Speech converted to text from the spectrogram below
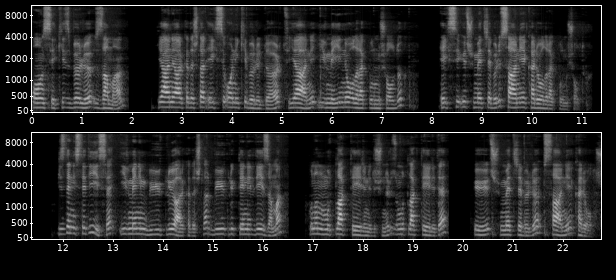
18 bölü zaman. Yani arkadaşlar eksi 12 bölü 4. Yani ivmeyi ne olarak bulmuş olduk? Eksi 3 metre bölü saniye kare olarak bulmuş olduk. Bizden istediği ise ivmenin büyüklüğü arkadaşlar. Büyüklük denildiği zaman bunun mutlak değerini düşünürüz. Mutlak değeri de 3 metre bölü saniye kare olur.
